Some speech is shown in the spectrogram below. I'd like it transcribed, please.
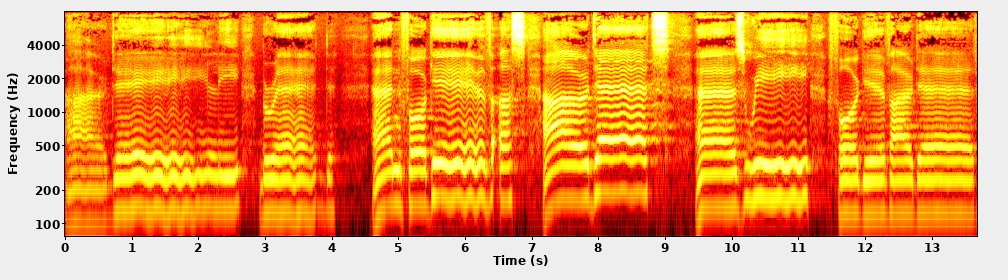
our daily bread, and forgive us our debts as we forgive our debtors.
